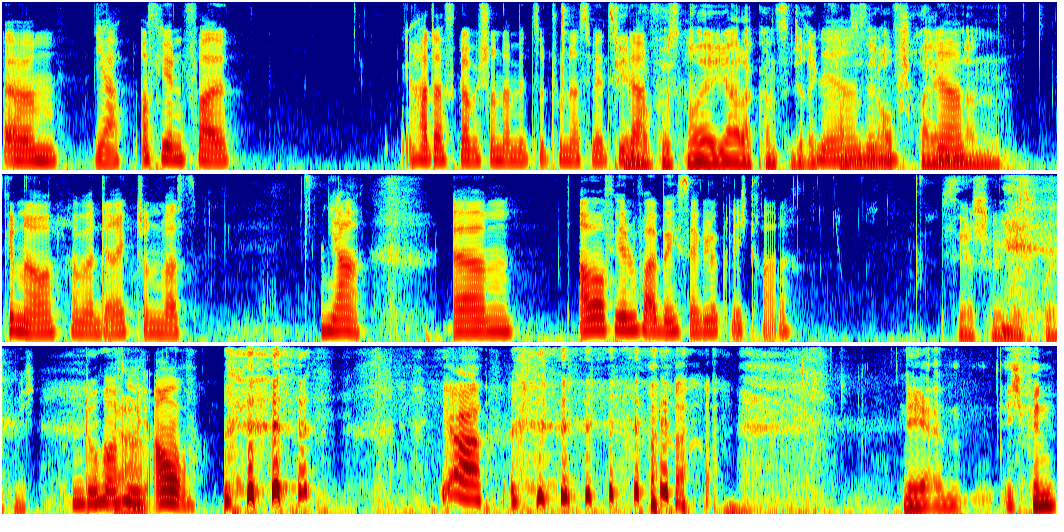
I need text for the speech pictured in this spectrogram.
Ähm, ja, auf jeden Fall hat das, glaube ich, schon damit zu tun, dass wir jetzt Thema wieder, fürs neue Jahr, da kannst du direkt Ja, kannst du sie aufschreiben ja. und dann genau, haben wir direkt schon was. Ja, ähm, aber auf jeden Fall bin ich sehr glücklich gerade. sehr schön, das freut mich. Und du hoffentlich auch. Ja. nee, ähm, ich finde,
